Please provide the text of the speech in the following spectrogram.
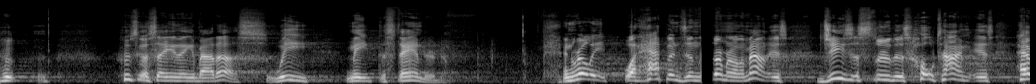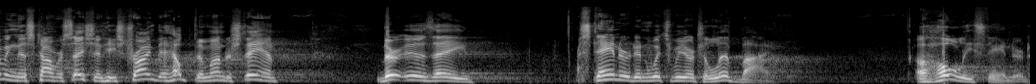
Who, who's going to say anything about us? We meet the standard. And really, what happens in the Sermon on the Mount is Jesus, through this whole time, is having this conversation. He's trying to help them understand there is a standard in which we are to live by, a holy standard.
